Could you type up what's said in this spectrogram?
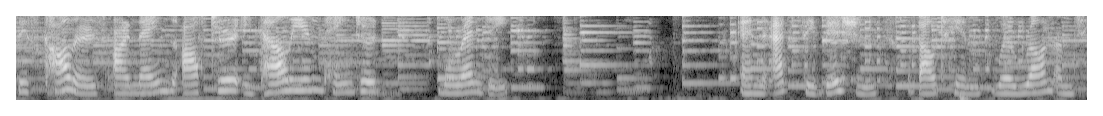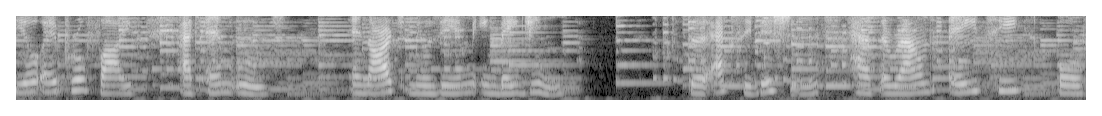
These colors are named after Italian painter Morandi. An exhibition about him will run until April 5 at M Woods, an art museum in Beijing. The exhibition has around 80 of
